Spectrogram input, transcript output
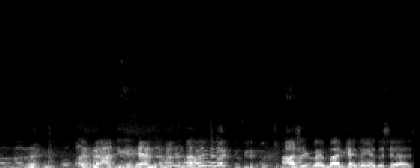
আল্লাহ রে আজকে কেন আমি তো পারতেছি না বুঝলাম আশিক ভাই মার খাইতে খাইতে শেষ।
